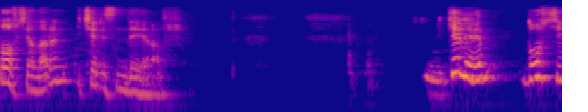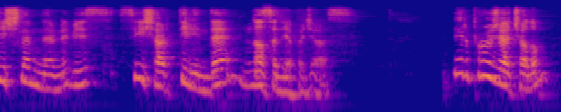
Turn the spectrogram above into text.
dosyaların içerisinde yer alır. Gelelim dosya işlemlerini biz C Sharp dilinde nasıl yapacağız? Bir proje açalım.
